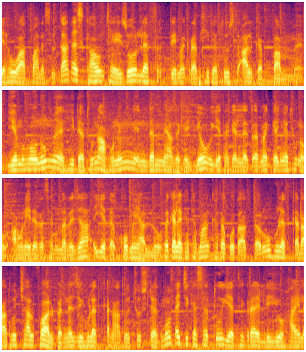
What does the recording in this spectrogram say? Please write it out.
የህወሓት ባለስልጣን እስካሁን ተይዞ ለፍርድ የመቅረብ ሂደት ውስጥ አልገባም። የመሆኑም ሂደቱን አሁንም እንደሚያዘገየው እየተገለጸ መገኘቱ ነው አሁን የደረሰን መረጃ እየጠቆመ ያለው። መቀለ ከተማን ከተቆጣጠሩ ሁለት ቀናቶች አልፈዋል። በእነዚህ ሁለት ቀናቶች ውስጥ ደግሞ እጅ ከሰጡ የትግራይ ልዩ ኃይል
